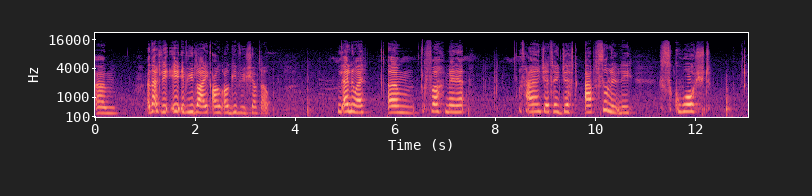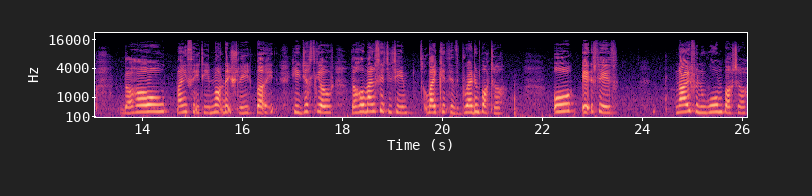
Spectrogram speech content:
Um, and actually, if you like, I'll, I'll give you a shout out. Anyway, um, for a minute, Sanchez had just absolutely squashed the whole Man City team, not literally, but he, he just killed the whole Man City team like it's his bread and butter, or it's his knife and warm butter,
